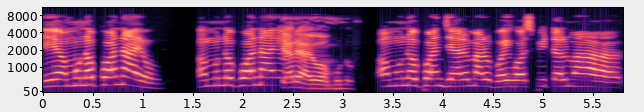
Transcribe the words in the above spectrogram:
એ અમુનો ફોન આવ્યો અમુનો ફોન આવ્યો ક્યારે આવ્યો અમુનો અમુનો ફોન જ્યારે મારો ભાઈ હોસ્પિટલમાં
